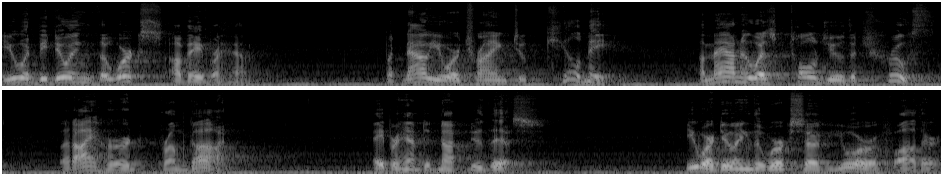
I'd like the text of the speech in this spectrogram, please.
you would be doing the works of Abraham. But now you are trying to kill me, a man who has told you the truth that I heard from God. Abraham did not do this. You are doing the works of your father.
